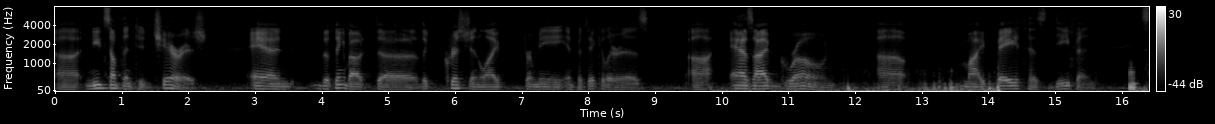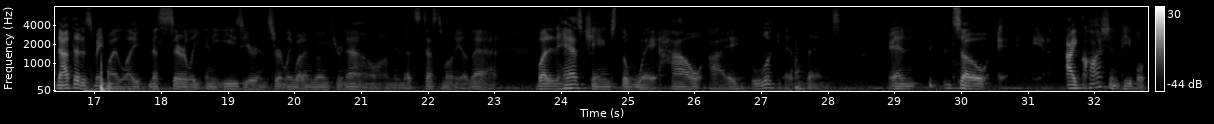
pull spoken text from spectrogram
uh, need something to cherish, and the thing about uh, the Christian life for me in particular is, uh, as I've grown, uh, my faith has deepened it's not that it's made my life necessarily any easier, and certainly what I'm going through now. I mean, that's testimony of that. But it has changed the way how I look at things. And so I caution people.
